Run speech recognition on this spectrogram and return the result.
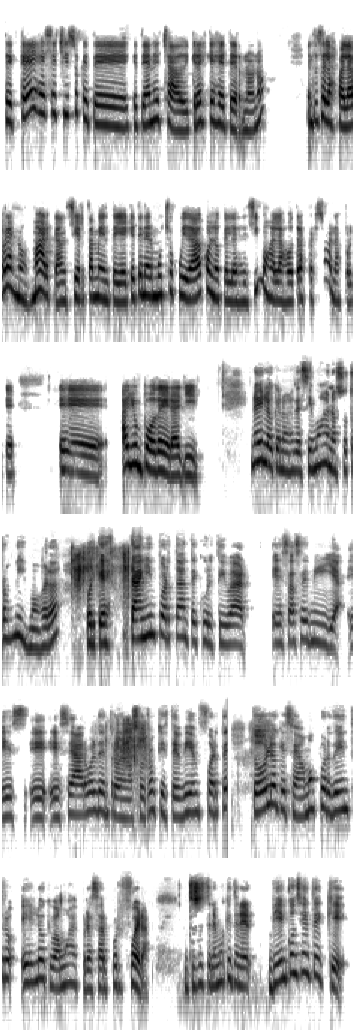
te crees ese hechizo que te, que te han echado y crees que es eterno, ¿no? Entonces las palabras nos marcan ciertamente y hay que tener mucho cuidado con lo que les decimos a las otras personas porque eh, hay un poder allí. No, y lo que nos decimos a nosotros mismos, ¿verdad? Porque es tan importante cultivar esa semilla, es, e, ese árbol dentro de nosotros que esté bien fuerte, todo lo que seamos por dentro es lo que vamos a expresar por fuera. Entonces tenemos que tener bien consciente que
